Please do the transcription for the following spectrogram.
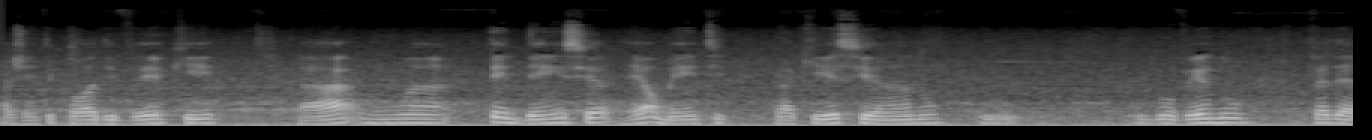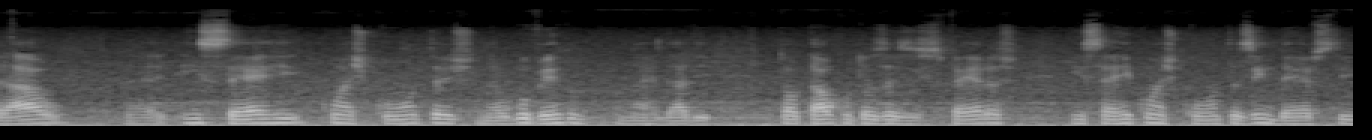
a gente pode ver que há uma tendência realmente para que esse ano o, o governo federal né, encerre com as contas, né, o governo, na realidade, total com todas as esferas, encerre com as contas em déficit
